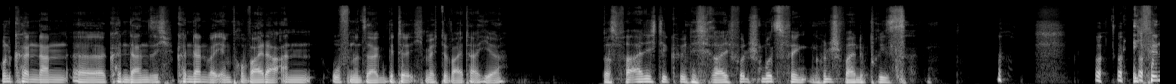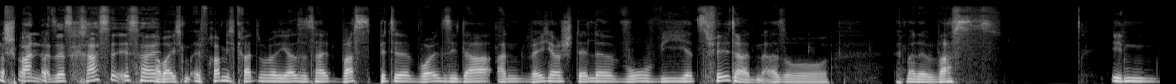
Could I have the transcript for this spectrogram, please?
Und können dann, äh, können dann sich, können dann bei ihrem Provider anrufen und sagen, bitte, ich möchte weiter hier. Das Vereinigte Königreich von Schmutzfinken und Schweinepriestern. Ich finde es spannend. Also das Krasse ist halt. Aber ich, ich frage mich gerade über die ganze Zeit, was bitte wollen Sie da an welcher Stelle, wo, wie jetzt filtern? Also, ich meine, was in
